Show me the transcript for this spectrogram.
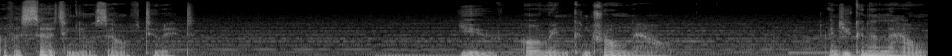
of asserting yourself to it. You are in control now, and you can allow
